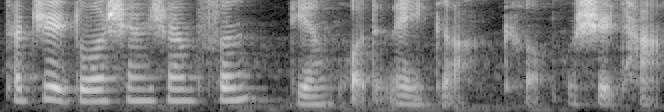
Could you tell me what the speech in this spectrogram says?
他至多扇扇风，点火的那个可不是他。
